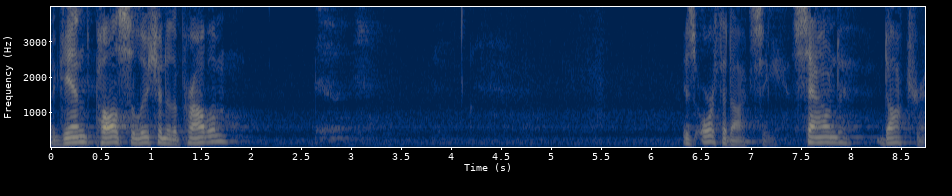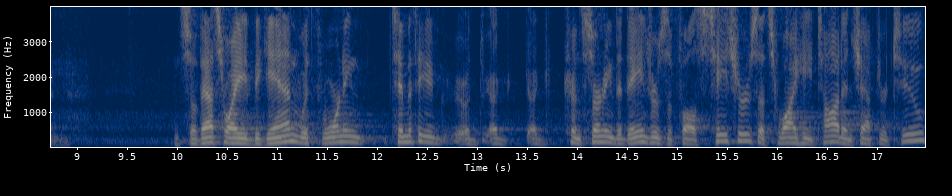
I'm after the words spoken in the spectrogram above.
Again, Paul's solution to the problem is orthodoxy sound doctrine. And so that's why he began with warning Timothy concerning the dangers of false teachers. That's why he taught in chapter 2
